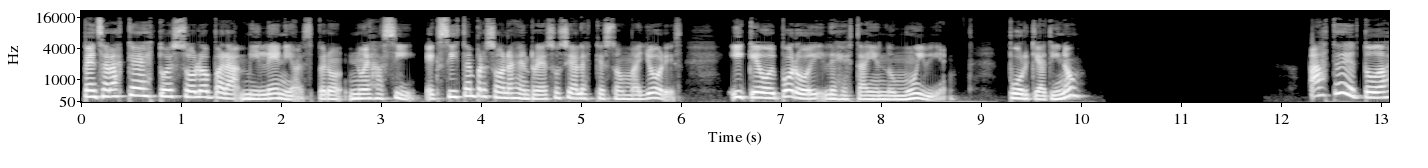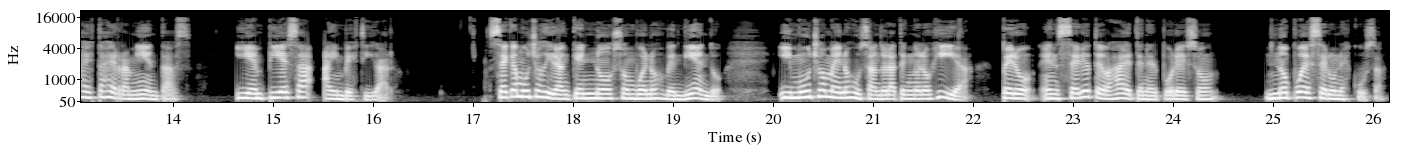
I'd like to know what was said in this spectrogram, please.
Pensarás que esto es solo para millennials, pero no es así. Existen personas en redes sociales que son mayores y que hoy por hoy les está yendo muy bien. Porque a ti no. Hazte de todas estas herramientas y empieza a investigar. Sé que muchos dirán que no son buenos vendiendo y mucho menos usando la tecnología, pero ¿en serio te vas a detener por eso? No puede ser una excusa.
